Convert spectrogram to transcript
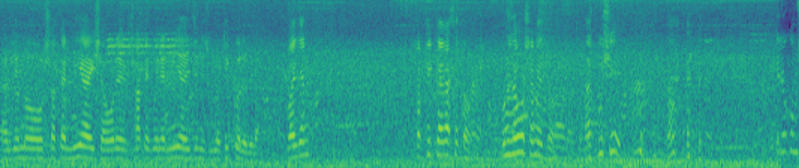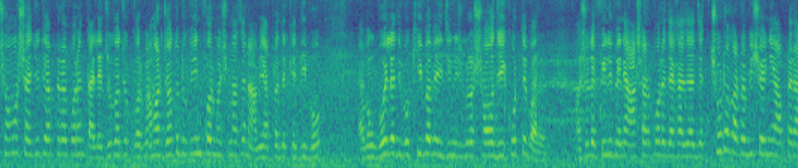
তার জন্য ওর সাথে নিয়ে আইসা, ওর সাথে করে নিয়ে এই জিনিসগুলো ঠিক করে দিলাম। ভাইজান, সব ঠিকঠাক আছে তো? কোনো সমস্যা নেই তো? হ্যাঁ খুশি? হ্যাঁ? এরকম সমস্যায় যদি আপনারা পড়েন, তাহলে যোগাযোগ করবেন। আমার যতটুকু ইনফরমেশন আছে না, আমি আপনাদেরকে দিব। এবং বলে দিব কীভাবে এই জিনিসগুলো সহজেই করতে পারেন। আসলে ফিলিপিনে আসার পরে দেখা যায় যে ছোটোখাটো বিষয় নিয়ে আপনারা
